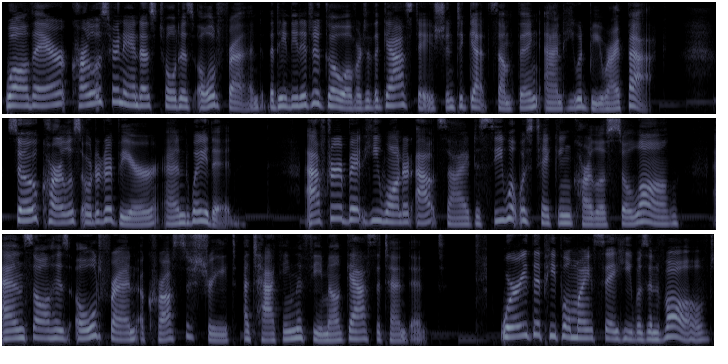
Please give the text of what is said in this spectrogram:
While there, Carlos Hernandez told his old friend that he needed to go over to the gas station to get something and he would be right back. So Carlos ordered a beer and waited. After a bit, he wandered outside to see what was taking Carlos so long and saw his old friend across the street attacking the female gas attendant. Worried that people might say he was involved,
